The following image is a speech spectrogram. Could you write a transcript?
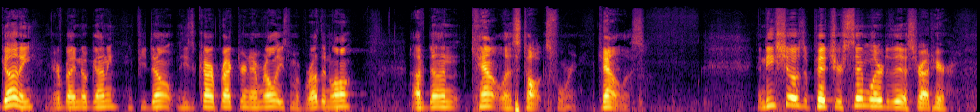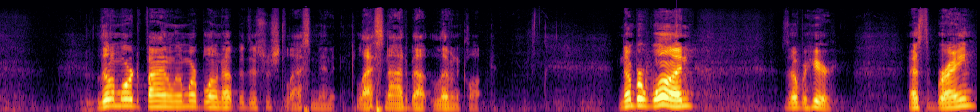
Gunny, everybody know Gunny? If you don't, he's a chiropractor in Amarillo. He's my brother in law. I've done countless talks for him, countless. And he shows a picture similar to this right here. A little more defined, a little more blown up, but this was last minute, last night about 11 o'clock. Number one is over here. That's the brain.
